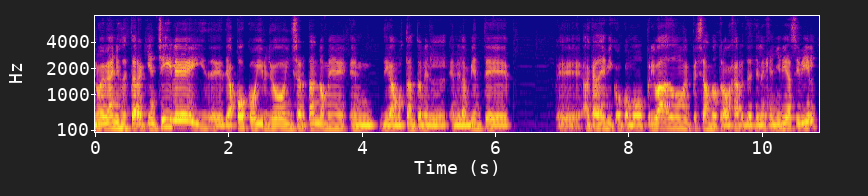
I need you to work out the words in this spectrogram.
nueve años de estar aquí en Chile y de, a poco ir yo insertándome en, digamos, tanto en el, en el ambiente eh, académico como privado, empezando a trabajar desde la ingeniería civil,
